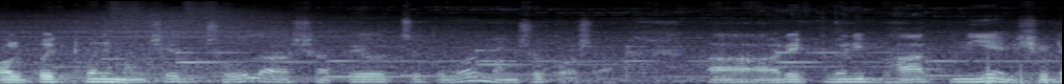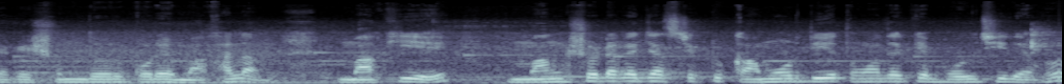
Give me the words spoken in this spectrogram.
অল্প একটুখানি মাংসের ঝোল আর সাথে হচ্ছে তোমার মাংস কষা। আর একটুখানি ভাত নিয়ে সেটাকে সুন্দর করে মাখালাম। মাখিয়ে মাংসটাকে জাস্ট একটু কামড় দিয়ে তোমাদেরকে বলছি দেখো,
